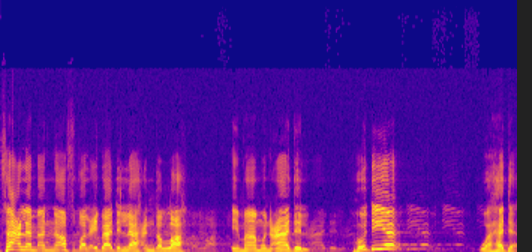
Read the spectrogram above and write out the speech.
فاعلم أن أفضل عباد الله عند الله إمام عادل هدي وهدى.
